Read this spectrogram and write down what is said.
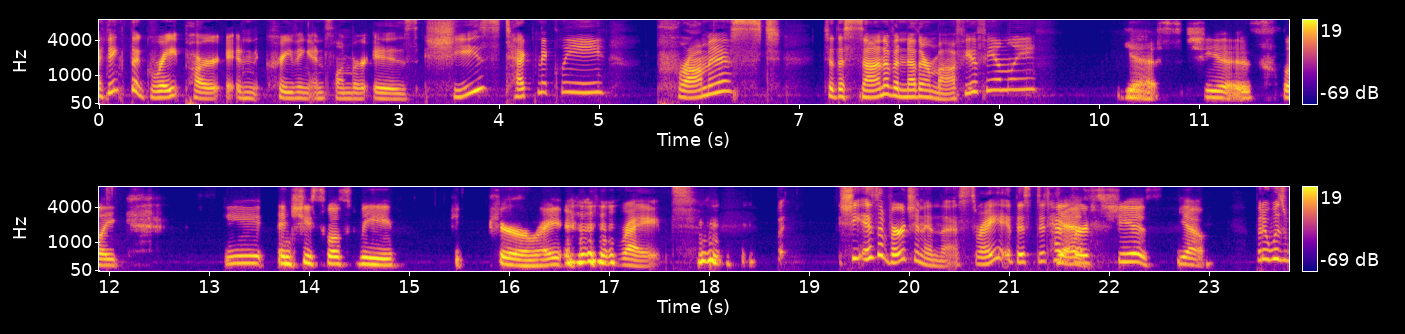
I think the great part in Craving and Slumber is she's technically promised to the son of another mafia family. Yes, she is. Like she and she's supposed to be pure, right? Right. but she is a virgin in this, right? This did have yes, she is. Yeah. but it was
